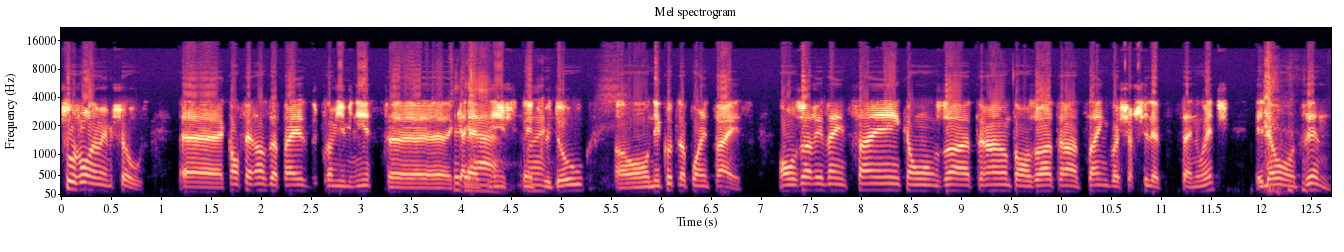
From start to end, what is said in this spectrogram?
toujours la même chose. Euh, conférence de presse du premier ministre euh, canadien Justin Trudeau. On écoute le point de presse. 11h25, 11h30, 11h35, va chercher le petit sandwich. Et là, on dîne.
